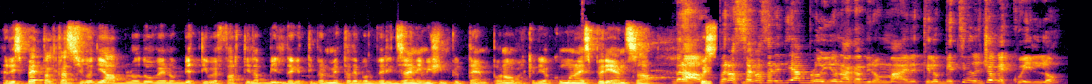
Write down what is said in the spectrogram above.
rispetto al classico Diablo dove l'obiettivo è farti la build che ti permette di polverizzare i nemici in più tempo, no? Perché ti accumula esperienza. Bravo, questo... però sta cosa di Diablo io non la capirò mai, perché l'obiettivo del gioco è quello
